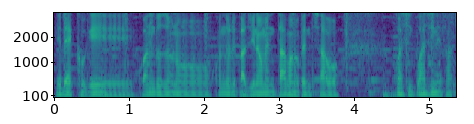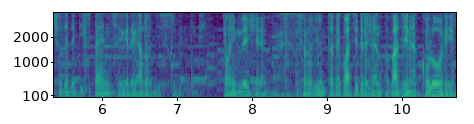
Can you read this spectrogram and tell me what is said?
ed ecco che quando, sono, quando le pagine aumentavano pensavo quasi quasi ne faccio delle dispense che regalo agli studenti. Poi invece sono diventate quasi 300 pagine a colori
